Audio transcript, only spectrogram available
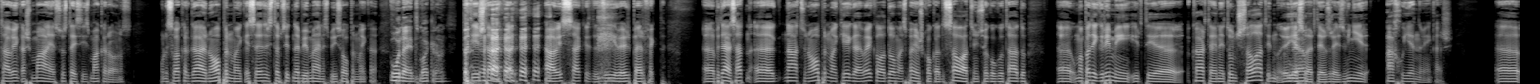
tā vienkārši mājās uztaisījis makaronus. Un es vakar gāju no Open Mic. Es, es starp citu, nebiju mēnesis bijis Open Mic. Unēdis makrons. Tieši tā, kā, kā viss tad dzīve ir perfekta. Uh, bet jā, es atna, uh, nācu no Open Mic, iegāju veikalā, domāju, es paņemšu kaut kādu salātiņu vai kaut ko tādu. Uh, un man patīk, Rimī ir tie kārtējie tunču salāti, nu, iesvērtie uzreiz. Viņi ir ahujeni vienkārši. Uh,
